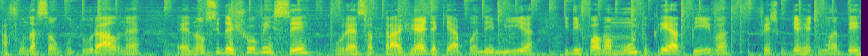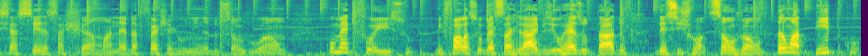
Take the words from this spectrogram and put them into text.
a Fundação Cultural, né? É, não se deixou vencer por essa tragédia que é a pandemia e de forma muito criativa fez com que a gente mantesse acesa essa chama né, da festa junina do São João. Como é que foi isso? Me fala sobre essas lives e o resultado desse São João tão atípico,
